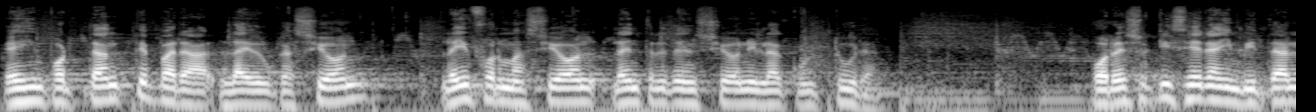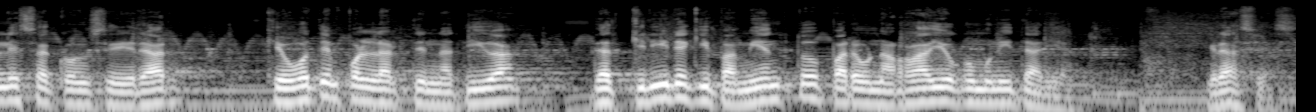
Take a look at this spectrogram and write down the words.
es importante para la educación, la información, la entretención y la cultura. Por eso quisiera invitarles a considerar que voten por la alternativa de adquirir equipamiento para una radio comunitaria. Gracias.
